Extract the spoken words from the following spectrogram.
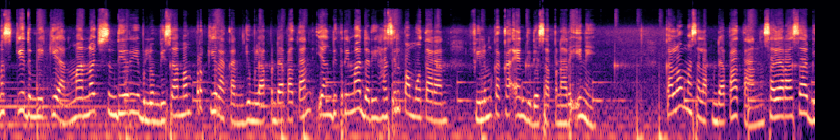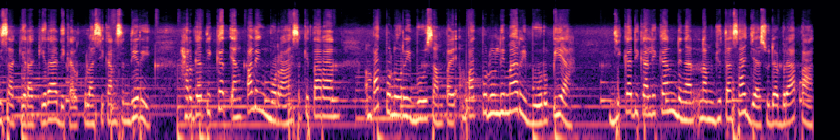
Meski demikian, Manoj sendiri belum bisa memperkirakan jumlah pendapatan yang diterima dari hasil pemutaran film KKN di Desa Penari ini. Kalau masalah pendapatan, saya rasa bisa kira-kira dikalkulasikan sendiri. Harga tiket yang paling murah sekitaran 40.000 sampai 45.000 rupiah jika dikalikan dengan 6 juta saja sudah berapa?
